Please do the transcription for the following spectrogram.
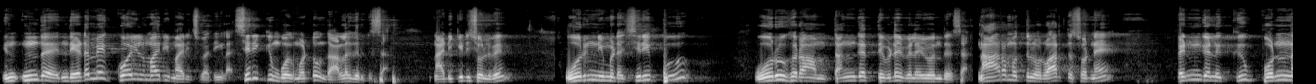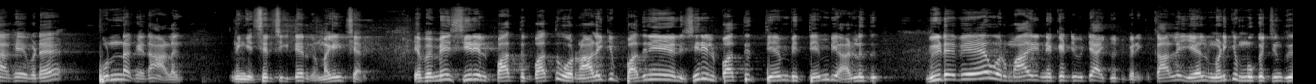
இந்த- இந்த இந்த இடமே கோயில் மாதிரி மாறிச்சு பார்த்தீங்களா சிரிக்கும் போது மட்டும் இந்த அழகு இருக்குது சார். நான் அடிக்கடி சொல்லுவேன் ஒரு நிமிட சிரிப்பு ஒரு கிராம் தங்கத்தை விட விலை வந்து சார். நான் ஆரம்பத்தில் ஒரு வார்த்தை சொன்னேன் பெண்களுக்கு பொன் நகையை விட புன்னகை தான் அழகு. நீங்கள் சிரிச்சுக்கிட்டே இருக்கணும். மகிழ்ச்சியாக இருக்கும் எப்பவுமே சீரியல் பார்த்து பார்த்து ஒரு நாளைக்கு பதினேழு சீரியல் பார்த்து தேம்பி தேம்பி அழுது. வீடவே ஒரு மாதிரி நெகட்டிவிட்டி ஆக்கிவிட்டு போயிருங்க காலைல ஏழு மணிக்கு மூக்க சிந்து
